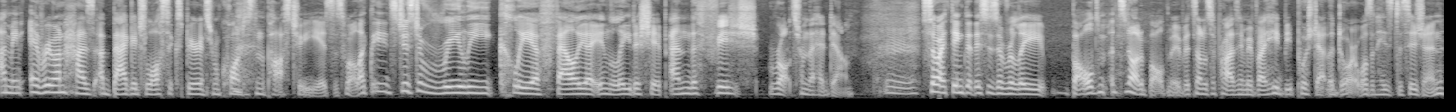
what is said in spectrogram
I mean, everyone has a baggage loss experience from Qantas in the past two years as well. Like it's just a really clear failure in leadership and the fish rots from the head down. Mm. So I think that this is a really bold. It's not a bold move. It's not a surprising move. He'd be pushed out the door. It wasn't his decision.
